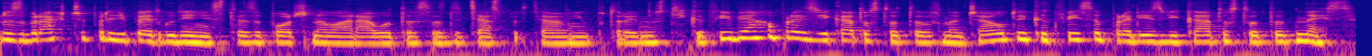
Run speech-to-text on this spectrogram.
разбрах, че преди 5 години сте започнала работа с деца с специални потребности, какви бяха предизвикателствата в началото и какви са предизвикателствата днес?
